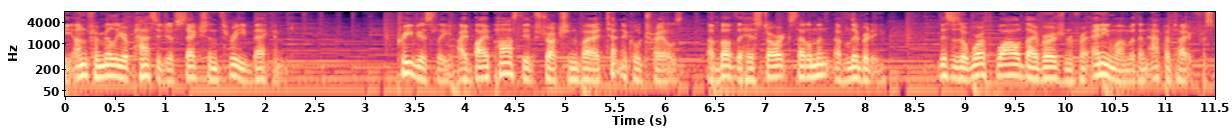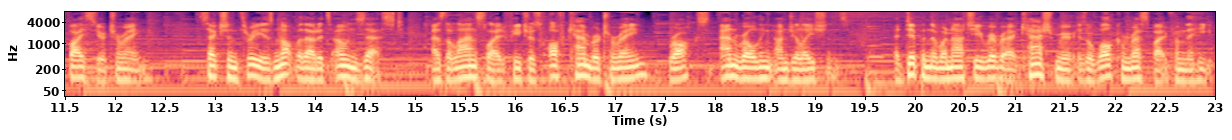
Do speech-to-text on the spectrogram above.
the unfamiliar passage of Section 3 beckoned. Previously, I bypassed the obstruction via technical trails above the historic settlement of Liberty. This is a worthwhile diversion for anyone with an appetite for spicier terrain. Section 3 is not without its own zest, as the landslide features off camber terrain, rocks, and rolling undulations. A dip in the Wenatchee River at Cashmere is a welcome respite from the heat.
